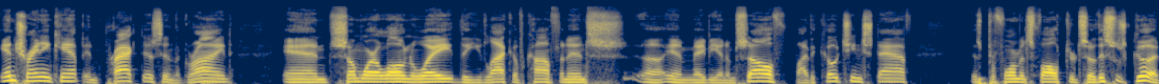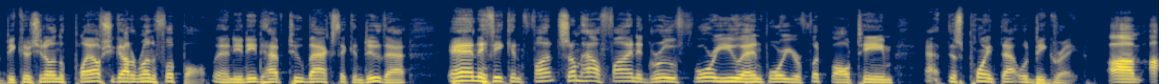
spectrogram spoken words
in training camp, in practice, in the grind and somewhere along the way, the lack of confidence uh, in maybe in himself by the coaching staff, his performance faltered. So this was good because you know in the playoffs you got to run the football, and you need to have two backs that can do that. And if he can somehow find a groove for you and for your football team at this point, that would be great. Um, uh,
